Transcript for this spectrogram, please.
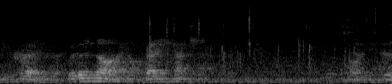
Ukraine with a nine, playing catch. Time three.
